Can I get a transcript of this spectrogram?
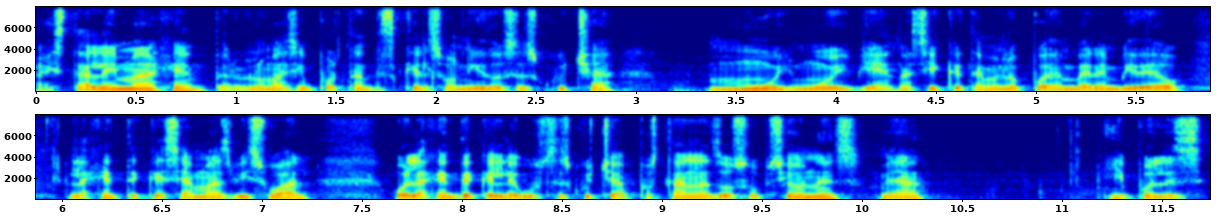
ahí está la imagen, pero lo más importante es que el sonido se escucha muy, muy bien. Así que también lo pueden ver en video. La gente que sea más visual o la gente que le gusta escuchar, pues están las dos opciones, ¿ya? Y pues les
